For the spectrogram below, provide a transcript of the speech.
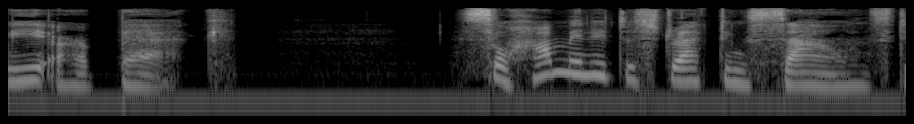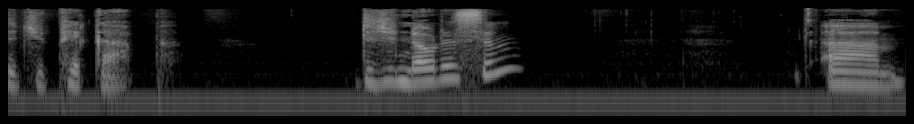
We are back. So, how many distracting sounds did you pick up? Did you notice them? Um,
